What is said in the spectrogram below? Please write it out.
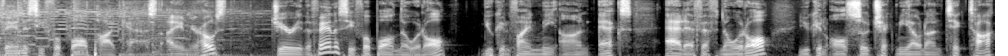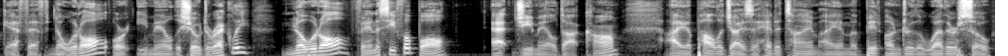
Fantasy Football Podcast. I am your host, Jerry the Fantasy Football Know It All. You can find me on X at FF Know It All. You can also check me out on TikTok, FF Know It All, or email the show directly, Know It All Fantasy Football at gmail.com. I apologize ahead of time. I am a bit under the weather, so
